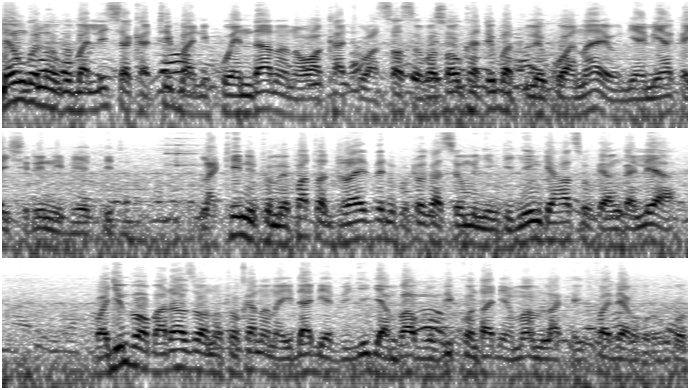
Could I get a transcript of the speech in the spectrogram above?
Lengo la kubadilisha katiba ni kuendana na wakati wa sasa, kwa sababu katiba tulikuwa nayo ni ya miaka 20 iliyopita, lakini tumepata drive kutoka sehemu nyingi nyingi, hasa ukiangalia wajumbe wa baraza wanatokana na idadi ya vijiji ambavyo viko ndani ya mamlaka ya hifadhi ya Ngorongoro.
